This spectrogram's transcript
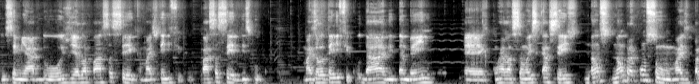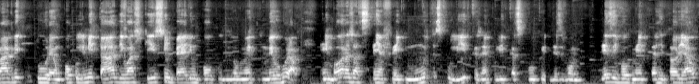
do semiárido hoje ela passa seca, mas tem dificuldade, passa sede, desculpa, mas ela tem dificuldade também é, com relação à escassez, não, não para consumo, mas para agricultura, é um pouco limitado e eu acho que isso impede um pouco o desenvolvimento do meio rural. Embora já se tenha feito muitas políticas, né, políticas públicas de desenvolvimento, desenvolvimento territorial,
